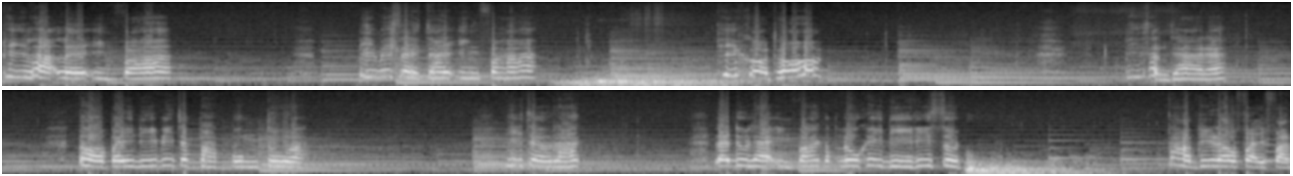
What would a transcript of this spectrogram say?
พี่ละเลยอิงฟ้า พี่ไม่ใส่ใจอิงฟ้า พี่ขอโทษ พี่สัญญานะ ต่อไปนี้พี่จะปรับปรุงตัว พี่จะรัก และดูแลอิงฟ้ากับลูกให้ดีที่สุด ตามที่เราใฝ่ฝัน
